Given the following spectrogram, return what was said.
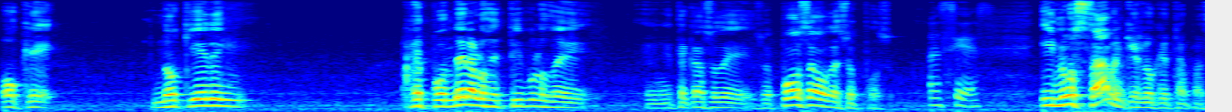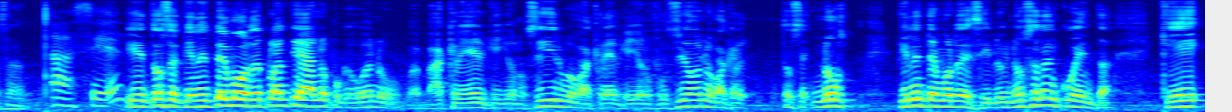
o que no quieren responder a los estímulos de, en este caso, de su esposa o de su esposo. Así es. Y no saben qué es lo que está pasando. Así es. Y entonces tienen temor de plantearlo porque, bueno, va a creer que yo no sirvo, va a creer que yo no funciono, va a creer... Entonces, no, tienen temor de decirlo y no se dan cuenta que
